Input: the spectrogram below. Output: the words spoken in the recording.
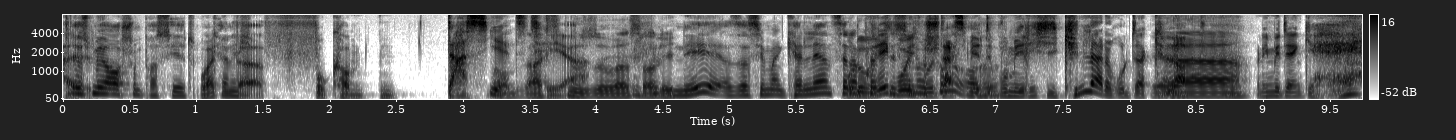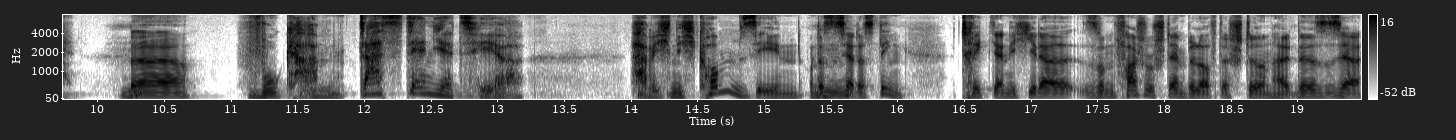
das ist mir auch schon passiert. what Kenn the, wo kommt denn das Warum jetzt sagst her? du sowas, Olli? Nee, also dass jemand kennenlernst, der Wo, dann du, plötzlich wo, so ich, wo, das mir, wo mir richtig die Kinnlade runterklappt. Ja. Und ich mir denke, hä? Äh, wo kam das denn jetzt her? Habe ich nicht kommen sehen. Und das Mhm. ist ja das Ding. Trägt ja nicht jeder so einen Faschostempel auf der Stirn halt. ne? Das ist ja.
